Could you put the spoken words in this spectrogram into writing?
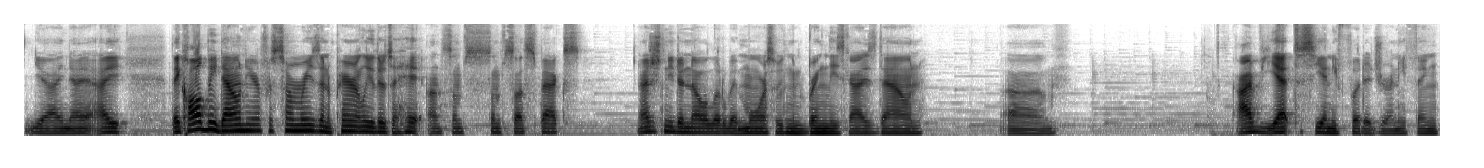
Yeah, I, I, They called me down here for some reason. Apparently, there's a hit on some some suspects. I just need to know a little bit more so we can bring these guys down. Um, I've yet to see any footage or anything,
